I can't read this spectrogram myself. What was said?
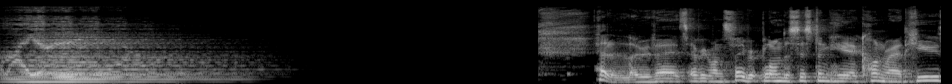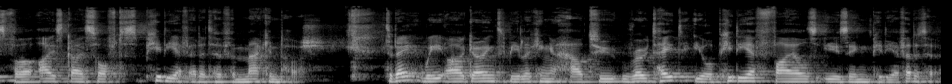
Hello there, it's everyone's favourite blonde assistant here, Conrad Hughes for iSkySoft's PDF editor for Macintosh. Today we are going to be looking at how to rotate your PDF files using PDF Editor.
